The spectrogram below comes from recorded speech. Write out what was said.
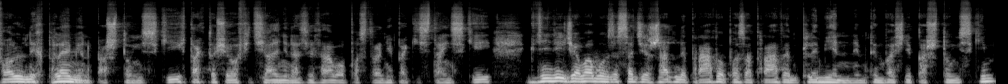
wolnych plemion pasztuńskich, tak to się oficjalnie nazywało po stronie pakistańskiej, gdzie nie działało w zasadzie żadne prawo poza prawem plemiennym, tym właśnie pasztuńskim.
